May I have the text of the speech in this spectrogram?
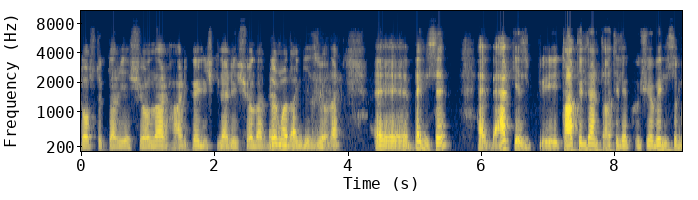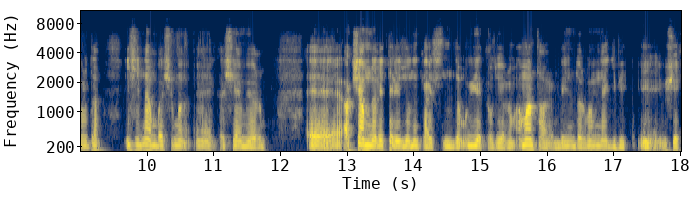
dostluklar yaşıyorlar. Harika ilişkiler yaşıyorlar. Durmadan geziyorlar. E, ben ise herkes tatilden tatile koşuyor. Ben ise burada işinden başımı e, kaşıyamıyorum. E, akşamları televizyonun karşısında uyuyakalıyorum. Aman tanrım benim durumum ne gibi e, bir şey.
